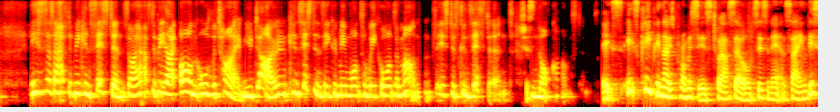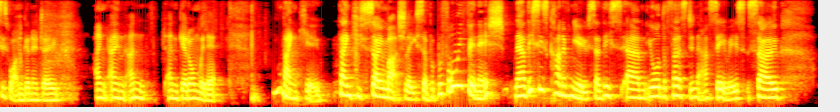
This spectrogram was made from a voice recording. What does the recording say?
Lisa says I have to be consistent. So I have to be like on all the time. You don't. Consistency could mean once a week or once a month. It's just consistent, it's just not constant. It's it's keeping those promises to ourselves, isn't it? And saying, this is what I'm going to do and and and and get on with it. Thank you. Thank you so much, Lisa. But before we finish, now this is kind of new. So this um, you're the first in our series. So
